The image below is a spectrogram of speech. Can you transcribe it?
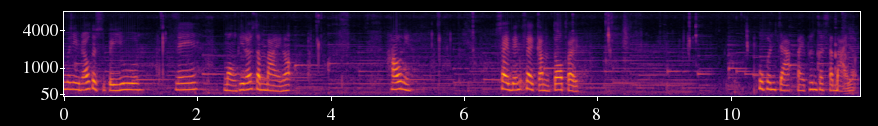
คือมันนี้เราก็สิไปอยู่ในหม่องที่เราสบายเนาะเฮานี่ใส่เบ้นใส่กำต่อไปผู้เพิ่นจากไปเพิ่นก็สบายแล้ว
